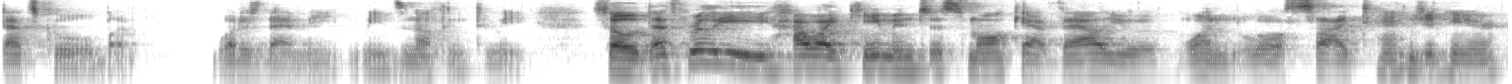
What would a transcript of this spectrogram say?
That's cool, but what does that mean? It means nothing to me. So that's really how I came into small cap value. One little side tangent here.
